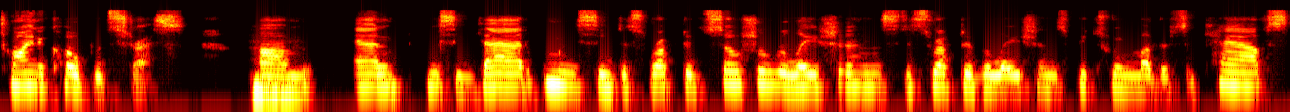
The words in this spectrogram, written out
trying to cope with stress. Mm-hmm. um, and we see that. We see disrupted social relations disrupted relations between mothers and calves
